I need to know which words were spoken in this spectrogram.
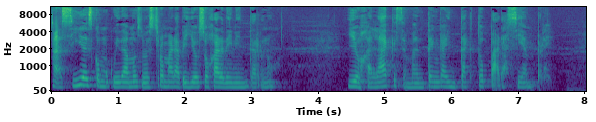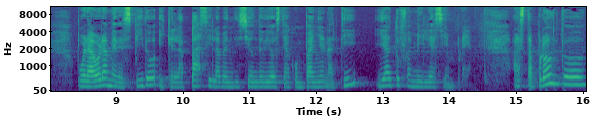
Así es como cuidamos nuestro maravilloso jardín interno. Y ojalá que se mantenga intacto para siempre. Por ahora me despido y que la paz y la bendición de Dios te acompañen a ti y a tu familia siempre. Hasta pronto.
